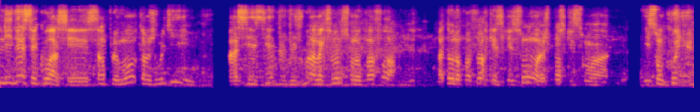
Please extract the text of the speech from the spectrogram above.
L'idée, c'est quoi? C'est simplement, comme je vous le dis, bah, c'est essayer de, jouer un maximum sur nos points forts. Maintenant, nos points forts, qu'est-ce qu'ils sont? Euh, Je pense qu'ils sont, euh, ils sont connus.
